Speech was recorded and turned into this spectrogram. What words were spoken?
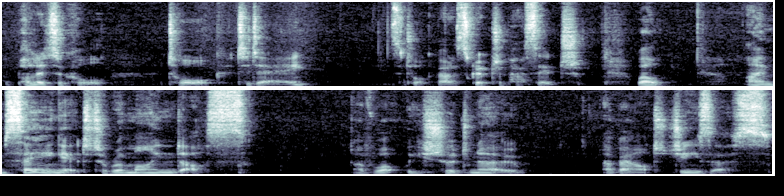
a political talk today, it's a talk about a scripture passage. Well, I'm saying it to remind us of what we should know about Jesus.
